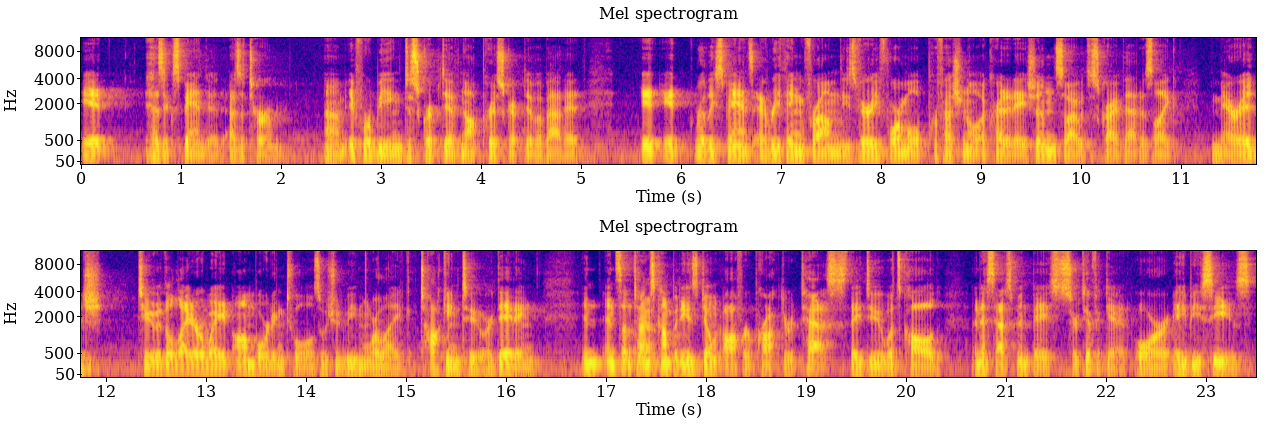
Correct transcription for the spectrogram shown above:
it has expanded as a term. Um, if we're being descriptive, not prescriptive about it, it, it really spans everything from these very formal professional accreditations. So I would describe that as like marriage to the lighter weight onboarding tools, which would be more like talking to or dating. And, and sometimes yeah. companies don't offer proctored tests. They do what's called an assessment based certificate or ABCs,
